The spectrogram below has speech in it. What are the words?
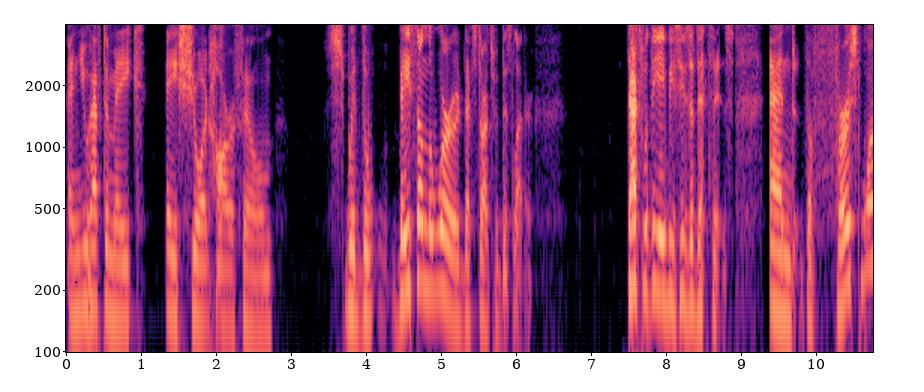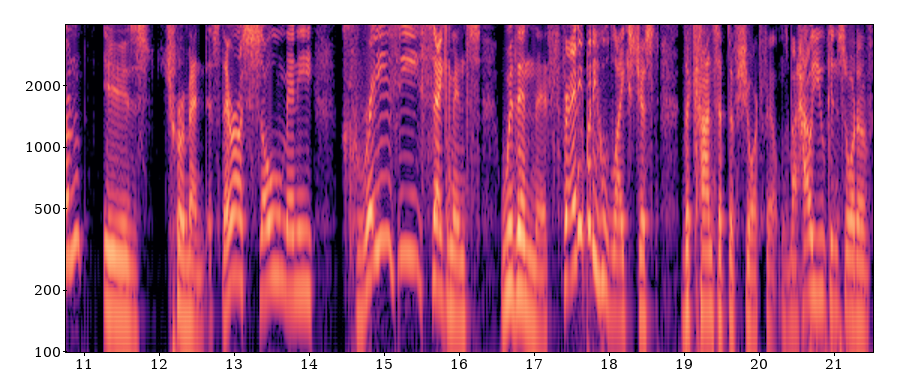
and you have to make a short horror film with the based on the word that starts with this letter." That's what the ABCs of Death is, and the first one is tremendous. There are so many crazy segments within this. For anybody who likes just the concept of short films about how you can sort of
